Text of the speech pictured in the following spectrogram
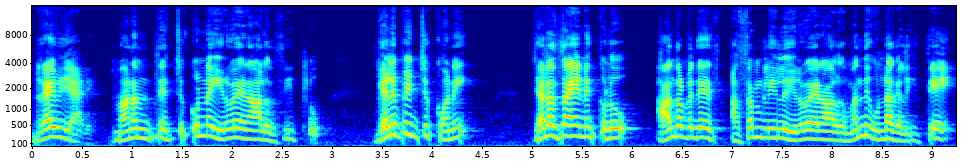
డ్రైవ్ చేయాలి. మనం తెచ్చుకున్న ఇరవై నాలుగు సీట్లు గెలిపించుకొని జన సైనికులు ఆంధ్రప్రదేశ్ అసెంబ్లీలో ఇరవై నాలుగు మంది ఉండగలిగితే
